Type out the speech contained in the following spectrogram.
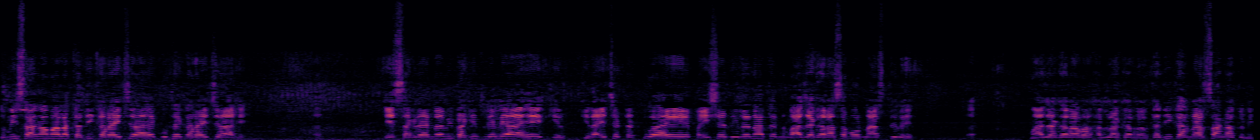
तुम्ही सांगा मला कधी करायचे आहे कुठे करायचे आहे? हे सगळ्यांना मी बघितलेले आहे किरायचे टट्टू आहे पैसे दिले ना तर माझ्या घरासमोर नाचतील हे. माझ्या घरावर हल्ला करणार. कधी करणार सांगा तुम्ही?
